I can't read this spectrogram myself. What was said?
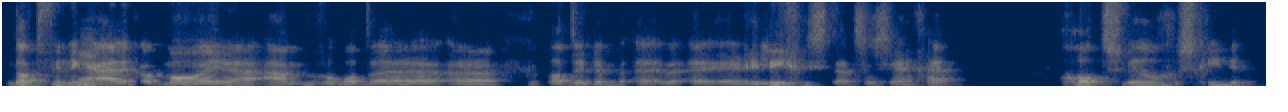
Dat vind ik Ja. eigenlijk ook mooi eh, aan bijvoorbeeld eh, eh, wat in de religies dat ze zeggen. Gods wil geschieden.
